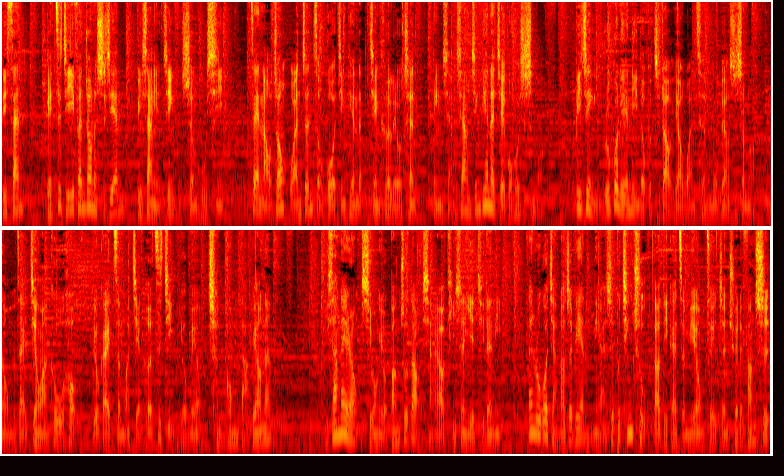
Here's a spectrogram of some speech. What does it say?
第三，给自己一分钟的时间，闭上眼睛，深呼吸，在脑中完整走过今天的见客流程，并想象今天的结果会是什么。毕竟，如果连你都不知道要完成的目标是什么，那我们在见完客户后，又该怎么检核自己有没有成功达标呢？以上内容希望有帮助到想要提升业绩的你。但如果讲到这边，你还是不清楚到底该怎么用最正确的方式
